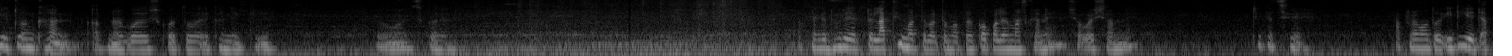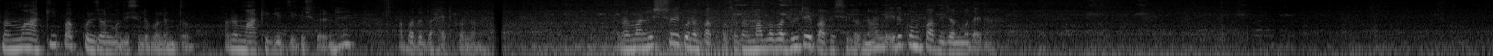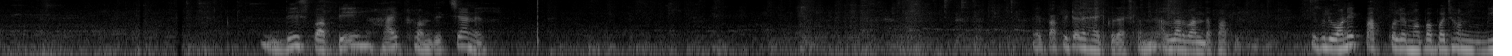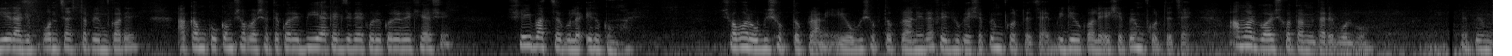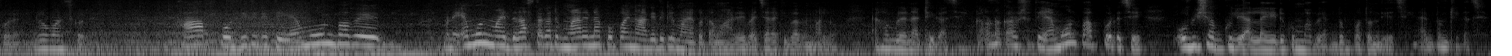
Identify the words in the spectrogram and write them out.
লিটন খান, আপনার বয়স কত? এখানে কি রোমান্স করেন? আপনাকে ধরে একটা লাথি মারতে পারতাম আপনার কপালের মাঝখানে, সবার সামনে। ঠিক আছে। আপনার মতো ইডিয়েট আপনার মা কি পাপ করে জন্ম দিয়েছিল বলেন তো? আপনার মাকে গিয়ে জিজ্ঞেস করেন হ্যাঁ? আপাতত হাইট করলাম। আপনার মা নিশ্চয়ই কোনো পাপ করছে, আপনার মা বাবা দুইটাই পাপি ছিল, নাহলে এরকম পাপি জন্ম দেয় না। This puppy hide from the channel. এই পাপিটারে হাইড করে আসলাম না, আল্লাহর বান্দা পাপি এগুলি অনেক পাপ করলে মা বাবা যখন বিয়ের আগে পঞ্চাশটা প্রেম করে, আকাম কুকাম সবার সাথে করে, বিয়ে এক এক জায়গায় করে করে রেখে আসে, সেই বাচ্চাগুলো এরকম হয়। সবার অভিশপ্ত প্রাণী। এই অভিশপ্ত প্রাণীরা ফেসবুকে এসে প্রেম করতে চায় ভিডিও কলে এসে প্রেম করতে চায়। আমার বয়স কত আমি তারে বলব। প্রেম করে রোমান্স করে। থাপ্পড় দিতে দিতে এমনভাবে মানে এমন মায়ের রাস্তাঘাটে মারে না, কোপায় না, আগে দেখলে মায়া করতাম আরে বেচারা কীভাবে মারলো? এখন বলে, না, ঠিক আছে। কারণ না কারোর সাথে এমন পাপ করেছে, অভিশাপগুলি আল্লাহ এরকমভাবে একদম পতন দিয়েছে। একদম ঠিক আছে।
